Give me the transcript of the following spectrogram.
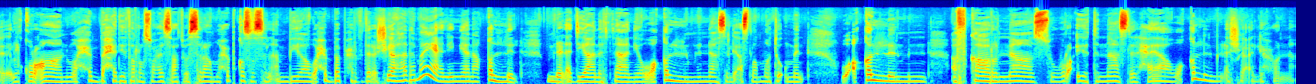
القرآن وأحب حديث الرسول عليه الصلاة والسلام وأحب قصص الأنبياء وأحب أبحر في الأشياء. هذا ما يعني أني أنا أقلل من الأديان الثانية وأقلل من الناس اللي أصلا ما تؤمن وأقلل من أفكار الناس ورؤية الناس للحياة وأقلل من الأشياء اللي حولنا.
